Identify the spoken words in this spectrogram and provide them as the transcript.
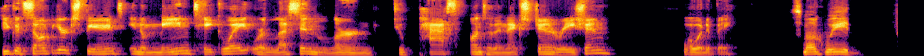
If you could sum up your experience in a main takeaway or lesson learned to pass on to the next generation, what would it be? Smoke weed.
